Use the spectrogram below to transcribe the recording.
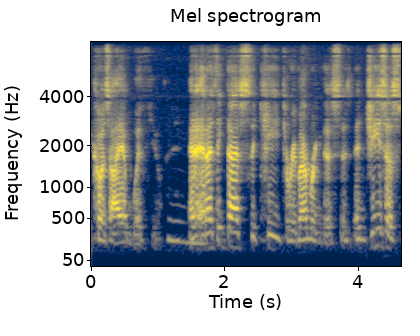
Because I am with you. Mm. And, and I think that's the key to remembering this. is- And Jesus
